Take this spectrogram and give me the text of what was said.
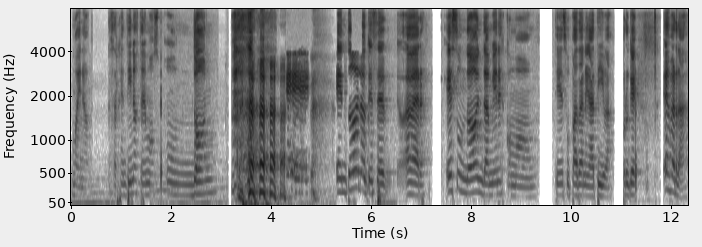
Bueno, los argentinos tenemos un don eh, en todo lo que se... A ver, es un don, también es como... tiene su pata negativa, porque es verdad,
